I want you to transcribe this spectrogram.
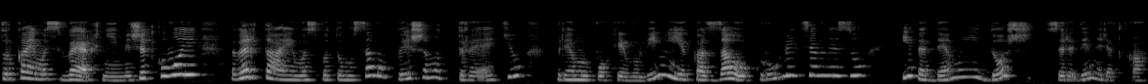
торкаємось верхньої міжрядкової, вертаємось по тому самому, пишемо третю пряму похилу лінію, яка заокруглюється внизу, і ведемо її до середини рядка.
